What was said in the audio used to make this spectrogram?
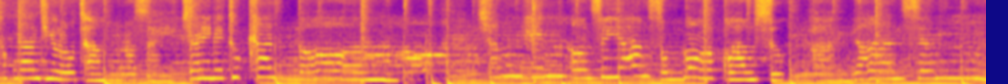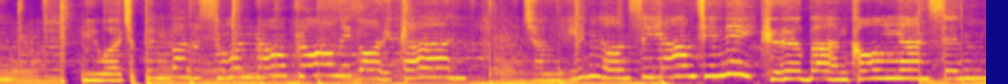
ทุกงานที่เราทำเราใส่ใจในทุกขั้นตอนฉันเห็นอ่อนสยามส่งมอบความสุขผ่านงานศิลป์ไม่ว่าจะเป็นบ้านหรือสวนเราพร้อมในบริการ ฉันเห็นอ่อนสยามที่นี่คือบ้านของงานศิลป์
